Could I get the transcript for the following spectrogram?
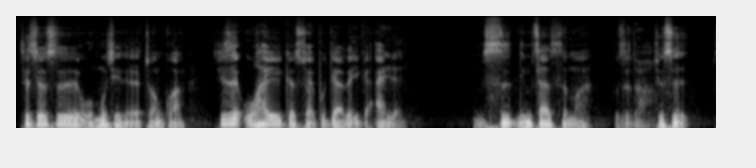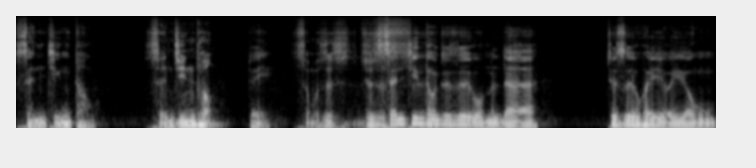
这就是我目前的状况。其实我还有一个甩不掉的一个爱人，你们是你们知道是什么？不知道，就是神经痛。神经痛，对，什么是就是神经痛？就是我们的，就是会有一种。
